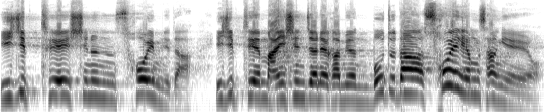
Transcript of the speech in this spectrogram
이집트의 신은 소입니다. 이집트의 만신전에 가면 모두 다 소의 형상이에요.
